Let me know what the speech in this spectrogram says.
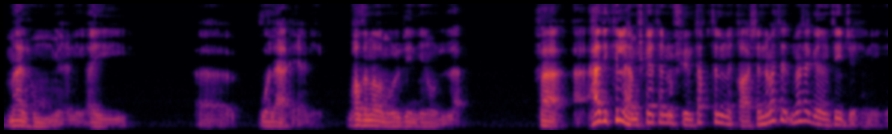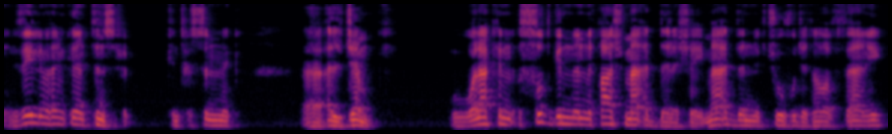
ما لهم يعني أي ولاء يعني. بغض النظر مولودين هنا ولا لا. فهذه كلها مشكلتها إنه شيء تقتل النقاش. أنه ما تلقى نتيجة يعني. يعني زي اللي مثلا يمكن تنسحب. كنت تحس إنك الجمك ولكن الصدق إن النقاش ما أدى لشيء ما أدى إنك تشوف وجهة نظر الثاني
